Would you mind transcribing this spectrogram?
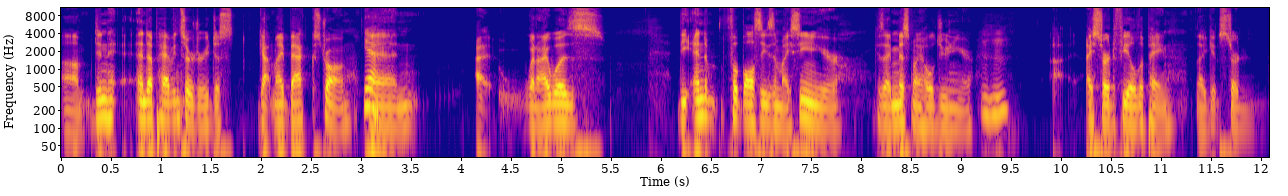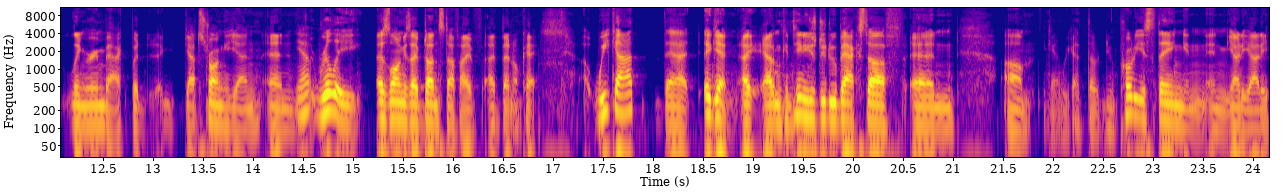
Um, didn't end up having surgery, just got my back strong. Yeah. And I, when I was the end of football season, my senior year, because I missed my whole junior year, Mm-hmm. I started to feel the pain. Like it started lingering back, but got strong again. And Yep. really, as long as I've done stuff, I've I've been okay. Uh, we got that again. I, Adam continues to do back stuff, and um, again, we got the new Proteus thing, and, and yada yada.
